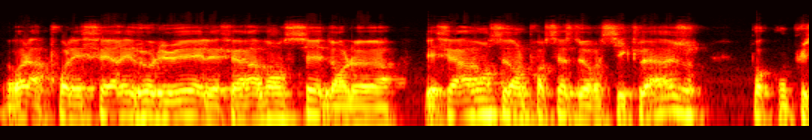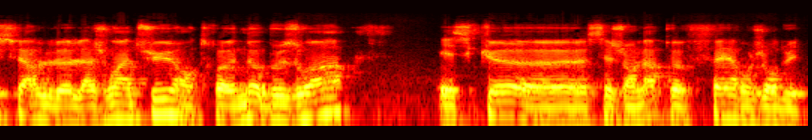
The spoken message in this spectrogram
voilà, pour les faire évoluer et les faire avancer dans le, les faire avancer dans le process de recyclage, pour qu'on puisse faire la jointure entre nos besoins et ce que euh, ces gens-là peuvent faire aujourd'hui.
